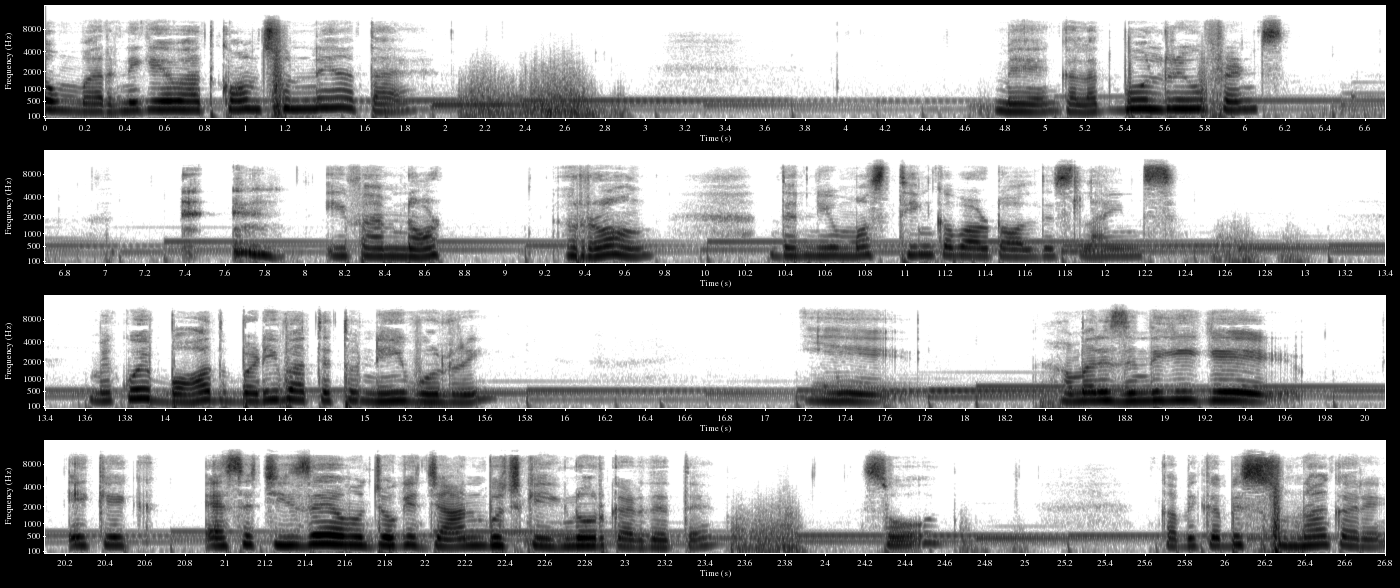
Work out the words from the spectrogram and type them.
तो मरने के बाद कौन सुनने आता है? मैं गलत बोल रही हूँ friends if I am not wrong then you must think about all this lines मैं कोई बहुत बड़ी बातें तो नहीं बोल रही। ये हमारी ज़िंदगी के एक एक ऐसे चीज़ें हैं जो कि जानबूझ के इग्नोर कर देते हैं। सो so, कभी कभी सुना करें।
